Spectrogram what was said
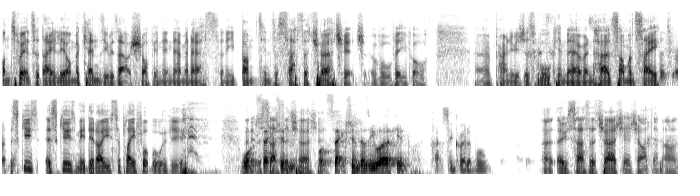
on Twitter today. Leon McKenzie was out shopping in M&S, and he bumped into Sasa Curcic of all people. Uh, apparently, he was just walking there and heard someone say, "Excuse, excuse me, did I used to play football with you?" What it was Sasa section? Churchill. What section does he work in? That's incredible. uh, oh, Sasa Curcic. I don't know.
